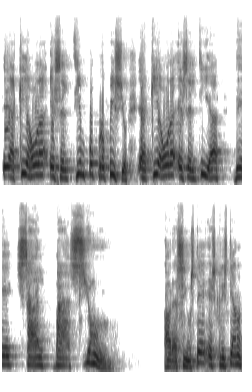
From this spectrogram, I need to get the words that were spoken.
Y aquí ahora es el tiempo propicio, y aquí ahora es el día de salvación. Ahora, si usted es cristiano,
